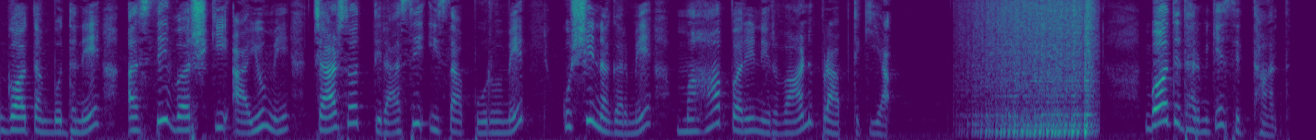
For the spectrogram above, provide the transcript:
गौतम बुद्ध ने 80 वर्ष की आयु में चार सौ तिरासी ईसा पूर्व में कुशीनगर में महापरिनिर्वाण प्राप्त किया। बौद्ध धर्म के सिद्धांत।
